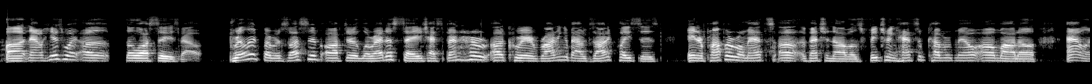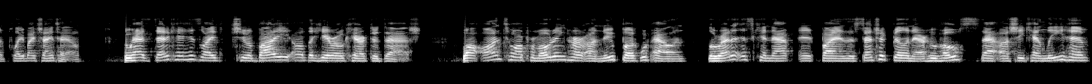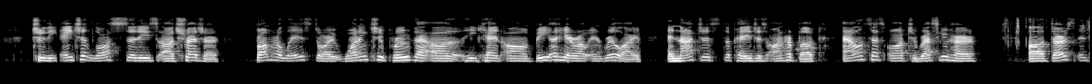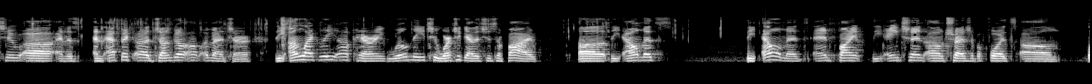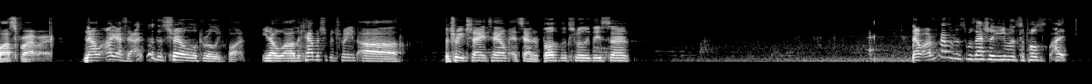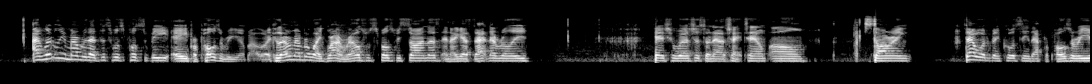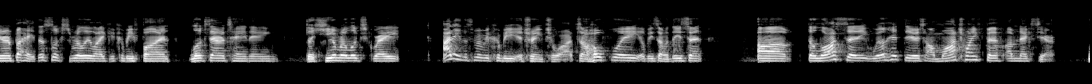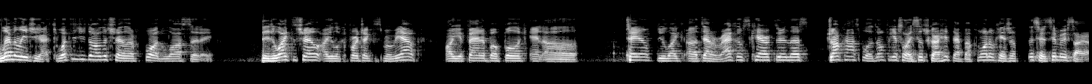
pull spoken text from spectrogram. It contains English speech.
Uh, now, here's what uh, The Lost City is about. Brilliant but restless author Loretta Sage has spent her uh, career writing about exotic places in her proper romance uh, adventure novels featuring handsome cover male uh, model Alan, played by Tatum, who has dedicated his life to embody um, the hero character Dash. While on tour promoting her uh, new book with Alan, Loretta is kidnapped by an eccentric billionaire who hopes that uh, she can lead him to the ancient lost city's uh, treasure from her latest story, wanting to prove that uh, he can um, be a hero in real life and not just the pages on her book. Alan sets off to rescue her uh, Durst into uh, an, an epic uh, jungle um, adventure. The unlikely uh, pairing will need to work together to survive uh, the elements, the elements, and find the ancient um, treasure before it's um, lost forever. Now, like I said, I thought this trailer looked really fun. You know, uh, the chemistry between uh, between Channing Tatum and Sandra Bullock looks really decent. Now, I remember this was actually even supposed. To, I I literally remember that this was supposed to be a proposal reunion, by the way, because I remember like Ryan Reynolds was supposed to be starring this, and I guess that never really came to fruition. So now Channing Tatum um starring. That would have been cool seeing that proposal reunion. But hey, this looks really like it could be fun. Looks entertaining. The humor looks great. I think this movie could be intriguing to watch. So hopefully it'll be something decent. Um, the Lost City will hit theaters on March 25th of next year. Let me leave you guys. What did you know of the trailer for The Lost City? Did you like the trailer? Are you looking forward to check this movie out? Are you a fan of both Bullock and uh, Tatum? Do you like uh, Daniel Radcliffe's character in this? Drop comments below. Don't forget to like, subscribe, hit that bell for more notifications. This is Timmy Saya.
